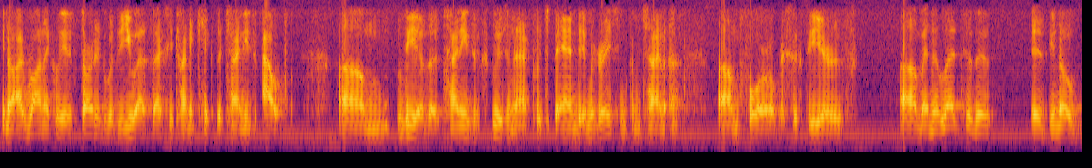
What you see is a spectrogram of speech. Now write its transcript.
you know, ironically, it started with the U.S. actually trying to kick the Chinese out um, via the Chinese Exclusion Act, which banned immigration from China um, for over 60 years, um, and it led to this. It you know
